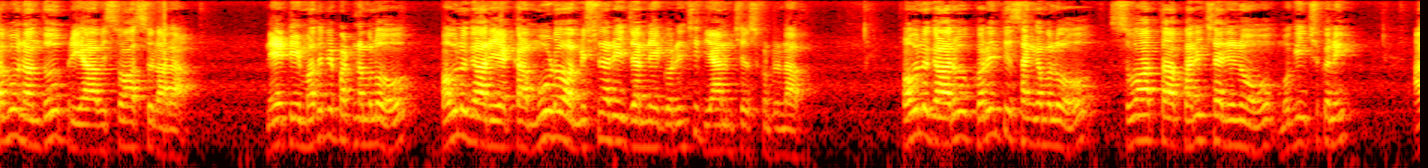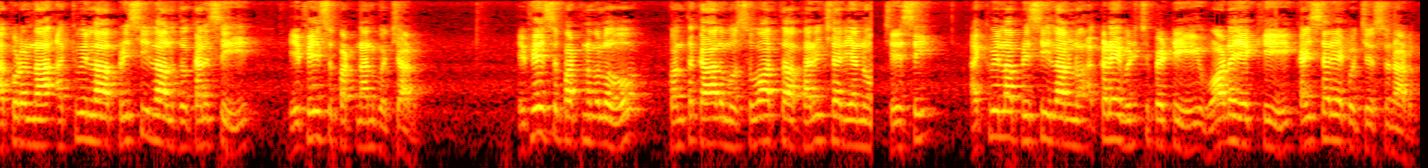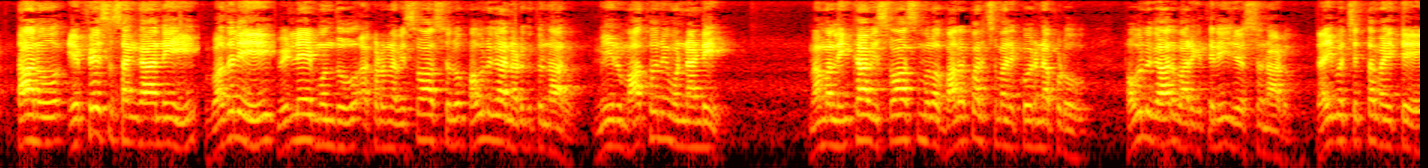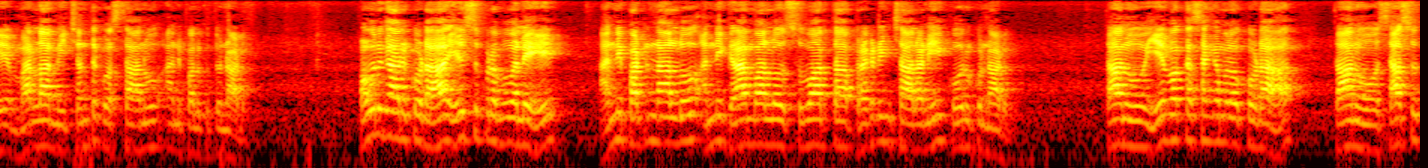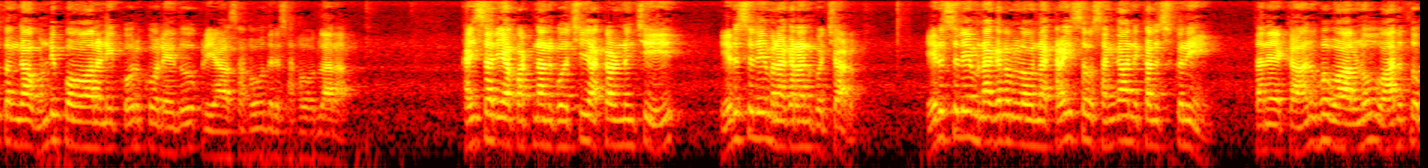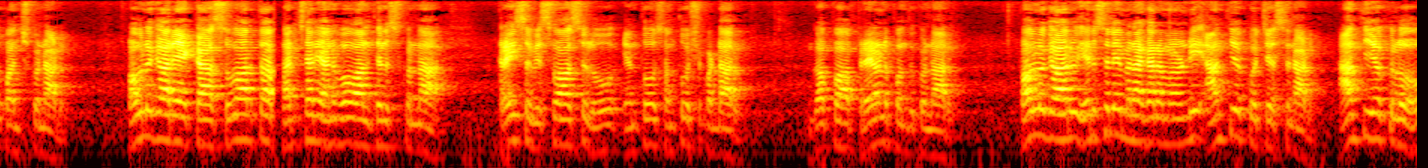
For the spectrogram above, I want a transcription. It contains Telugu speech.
ప్రభు నందు ప్రియ విశ్వాసులారా నేటి మొదటి పట్టణంలో పౌలు గారి యొక్క మూడవ మిషనరీ జర్నీ గురించి ధ్యానం చేసుకుంటున్నాం. పౌలు గారు కొరింతి సంఘములో సువార్త పరిచర్యను ముగించుకుని అక్కడున్న అక్విలా ప్రిశీలాలతో కలిసి ఎఫేసు పట్టణానికి వచ్చాడు. ఎఫేసు పట్టణంలో కొంతకాలము సువార్త పరిచర్యను చేసి అక్విలా ప్రిసీలాను అక్కడే విడిచిపెట్టి ఓడ ఎక్కి కైసరియకు వచ్చేస్తున్నాడు. తాను ఎఫ్ఎస్ సంఘాన్ని వదిలి వెళ్ళే ముందు అక్కడున్న విశ్వాసులు పౌలుగా అడుగుతున్నారు మీరు మాతోనే ఉండండి. మమ్మల్ని ఇంకా విశ్వాసములో బలపరచమని కోరినప్పుడు పౌలు గారు వారికి తెలియజేస్తున్నాడు. దైవ చిత్తమైతే మరలా మీ చెంతకు వస్తాను అని పలుకుతున్నాడు. పౌలు గారు కూడా యేసు ప్రభువలే అన్ని పట్టణాల్లో అన్ని గ్రామాల్లో సువార్త ప్రకటించాలని కోరుకున్నాడు. తాను ఏ ఒక్క సంఘంలో కూడా తాను శాశ్వతంగా ఉండిపోవాలని కోరుకోలేదు ప్రియా సహోదరి సహోదరా కైసరియా పట్టణానికి వచ్చి అక్కడి నుంచి ఎరుసలేం నగరానికి వచ్చాడు. ఎరుసలేం నగరంలో ఉన్న క్రైస్తవ సంఘాన్ని కలుసుకుని తన యొక్క అనుభవాలను వారితో పంచుకున్నాడు. పౌలు గారి యొక్క సువార్త పరిచర్య అనుభవాలను తెలుసుకున్న క్రైస్తవ విశ్వాసులు ఎంతో సంతోషపడ్డారు. గొప్ప ప్రేరణ పొందుకున్నారు. పౌలు గారు ఎరుసలేం నగరం నుండి ఆంతియోకు వచ్చేస్తున్నాడు. ఆంతియోకులో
